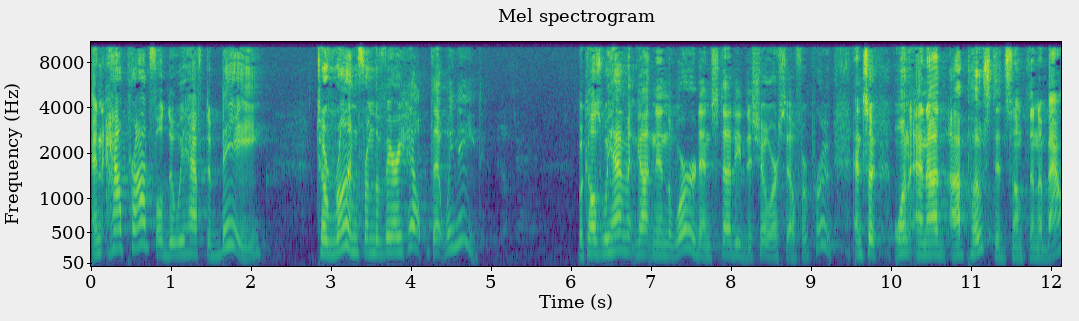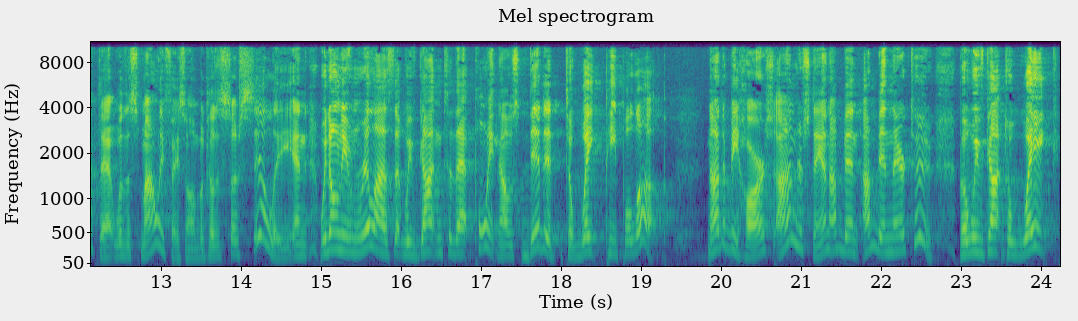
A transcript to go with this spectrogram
And how prideful do we have to be to run from the very help that we need? Because we haven't gotten in the Word and studied to show ourselves approved. And so, one, and I, I posted something about that with a smiley face on because it's so silly. And we don't even realize that we've gotten to that point. And I was, did it to wake people up. Not to be harsh. I understand. I've been, I've been there too. But we've got to wake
